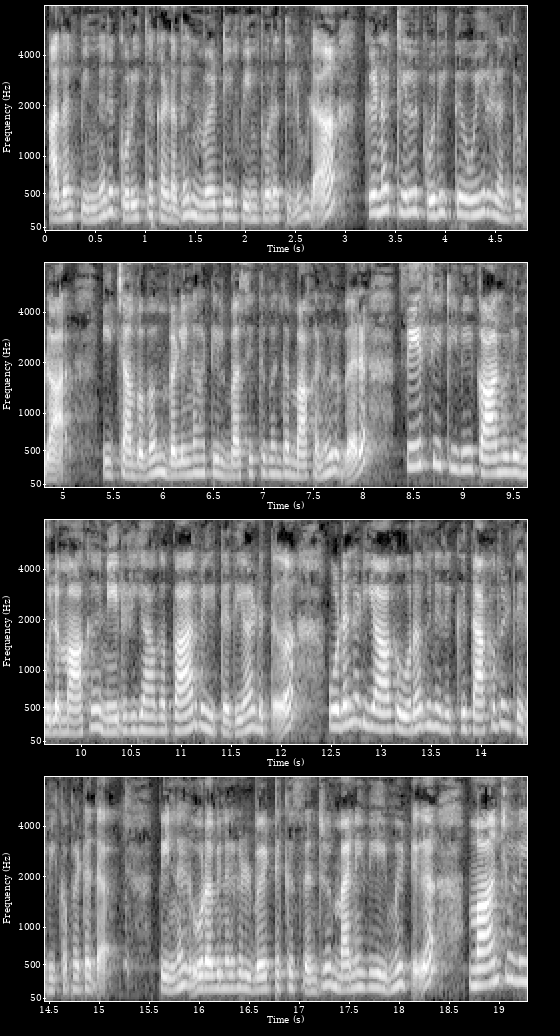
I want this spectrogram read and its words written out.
அதன் பின்னர் குறித்த கணவன் மேட்டின் பின்புறத்தில் உள்ள கிணற்றில் குதித்து உயிரிழந்துள்ளார். இச்சம்பவம் வெளிநாட்டில் வசித்து வந்த மகன் ஒருவர் சிசிடிவி காணொலி மூலமாக நேரடியாக பார்வையிட்டதை அடுத்து உடனடியாக உறவினருக்கு தகவல் தெரிவிக்கப்பட்டது. பின்னர் உறவினர்கள் வீட்டுக்கு சென்று மனைவியை மீட்டு மாஞ்சோலை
